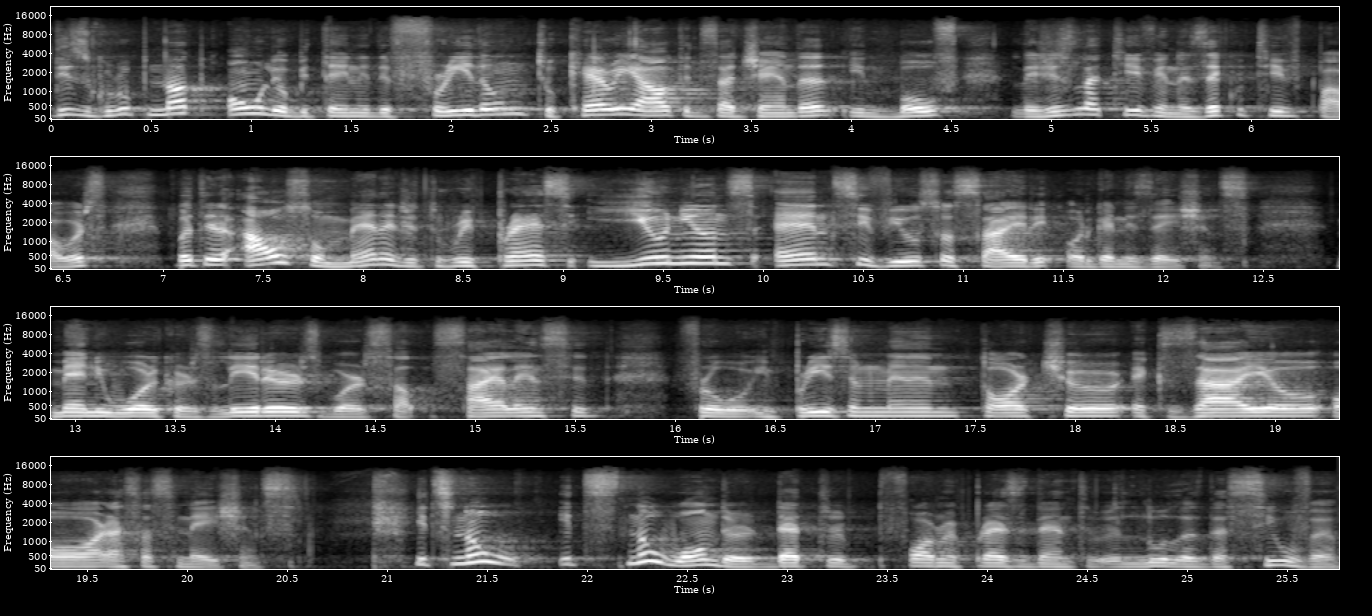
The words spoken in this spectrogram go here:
this group not only obtained the freedom to carry out its agenda in both legislative and executive powers, but it also managed to repress unions and civil society organizations. Many workers' leaders were silenced, through imprisonment, torture, exile, or assassinations. It's no, it's no wonder that former President Lula da Silva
